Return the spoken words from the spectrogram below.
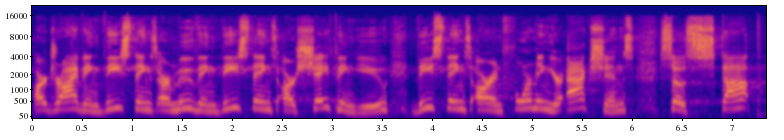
are driving. These things are moving. These things are shaping you. These things are informing your actions. So stop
